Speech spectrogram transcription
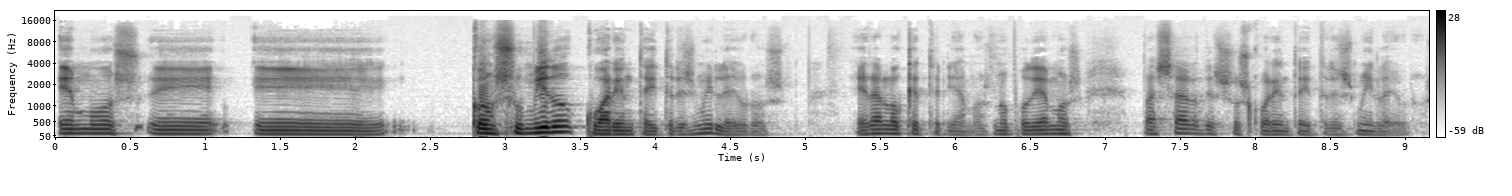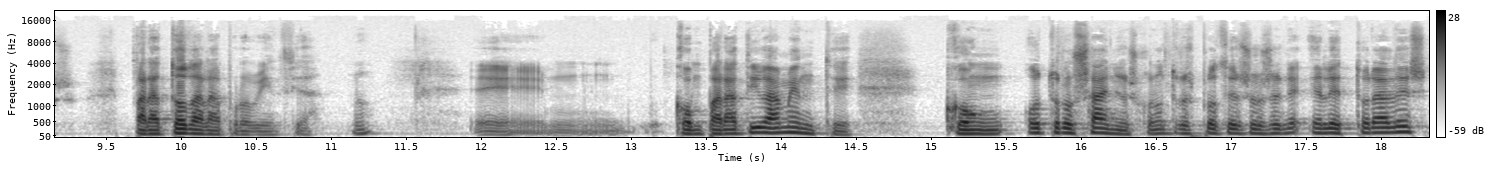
hemos eh, eh, consumido 43.000 euros. Era lo que teníamos, no podíamos pasar de esos 43.000 euros para toda la provincia. ¿no? Eh, comparativamente con otros años, con otros procesos ele- electorales,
